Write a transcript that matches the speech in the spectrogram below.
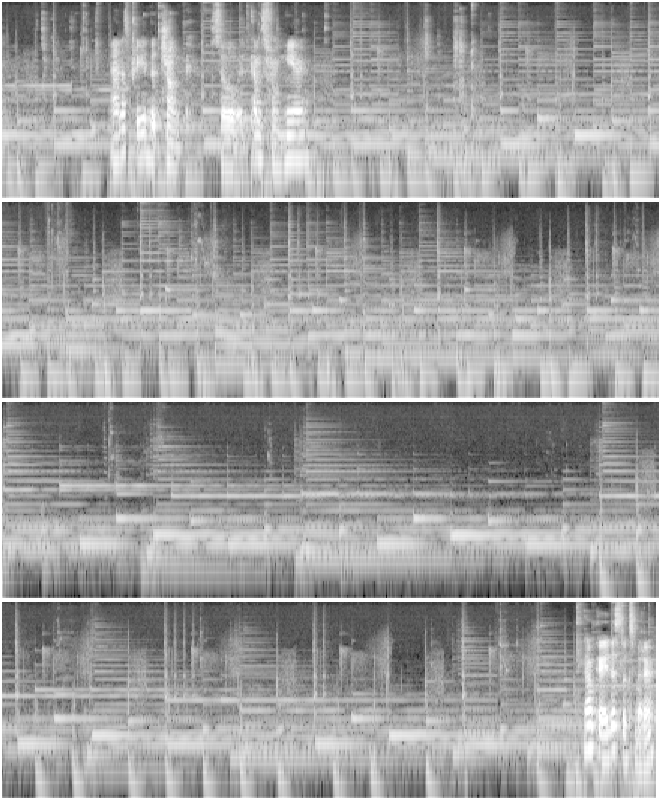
And let's create the trunk. So it comes from here Okay, this looks better.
